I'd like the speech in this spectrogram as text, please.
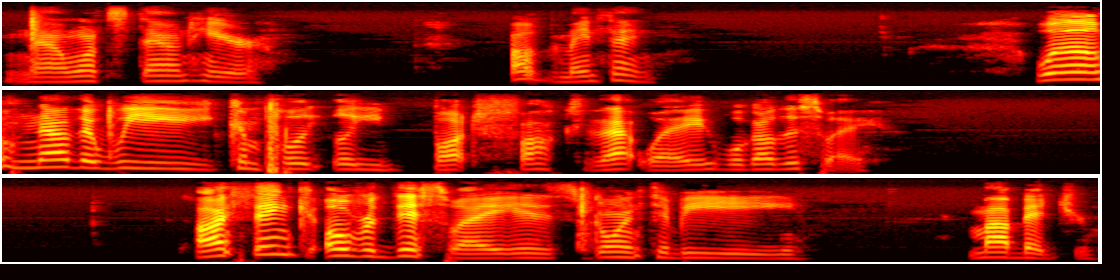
Now, what's down here? Oh, the main thing. Well, now that we completely butt fucked that way, we'll go this way. I think over this way is going to be my bedroom.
